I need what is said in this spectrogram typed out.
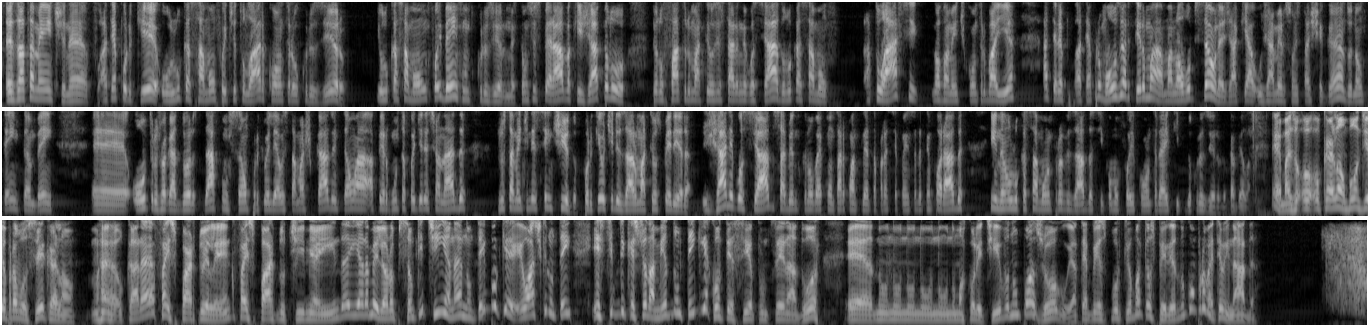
Exatamente, né? Até porque o Lucas Ramon foi titular contra o Cruzeiro e o Lucas Ramon foi bem contra o Cruzeiro, né? Então se esperava que já pelo, pelo fato do Matheus estar negociado, o Lucas Ramon atuasse novamente contra o Bahia, até, até para o Moser ter uma, uma nova opção, né? Já que a, o Jamerson está chegando, não tem também é, outro jogador da função porque o Eliel está machucado, então a, a pergunta foi direcionada justamente nesse sentido. Por que utilizar o Matheus Pereira já negociado, sabendo que não vai contar com o atleta para a sequência da temporada, e não o Lucas Samon improvisado, assim como foi contra a equipe do Cruzeiro, do Cabelão. É, mas o, Carlão, bom dia para você, Carlão. O cara faz parte do elenco, faz parte do time ainda e era a melhor opção que tinha, né? Não tem porque. Eu acho que não tem. Esse tipo de questionamento não tem que acontecer para um treinador é, no, no, no, numa coletiva, num pós-jogo. E até mesmo porque o Matheus Pereira não comprometeu em nada.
